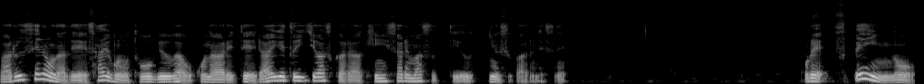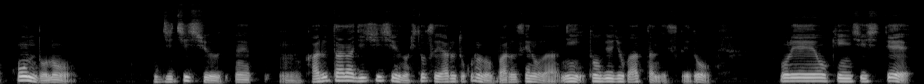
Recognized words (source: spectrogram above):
バルセロナで最後の闘牛が行われて、来月1月から禁止されますっていうニュースがあるんですね。これ、スペインの本土の自治州、ねうん、カルタナ自治州の一つやるところのバルセロナに闘牛場があったんですけど、これを禁止して、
